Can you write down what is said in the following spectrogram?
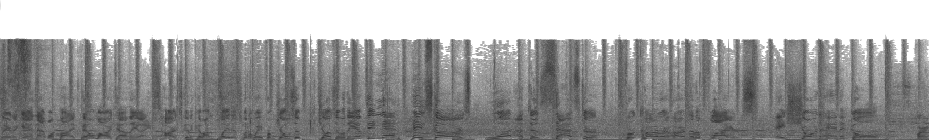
Cleared again, that one by Belmar down the ice. Hart's going to come on and play this one away from Joseph. Joseph with the empty net. He scores! What a disaster for Carter Hart and the Flyers. A short-handed goal. Hart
